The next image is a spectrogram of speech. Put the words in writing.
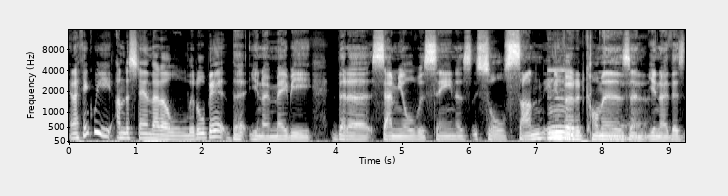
And I think we understand that a little bit that, you know, maybe that uh, Samuel was seen as Saul's son in inverted commas, and, you know, there's,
